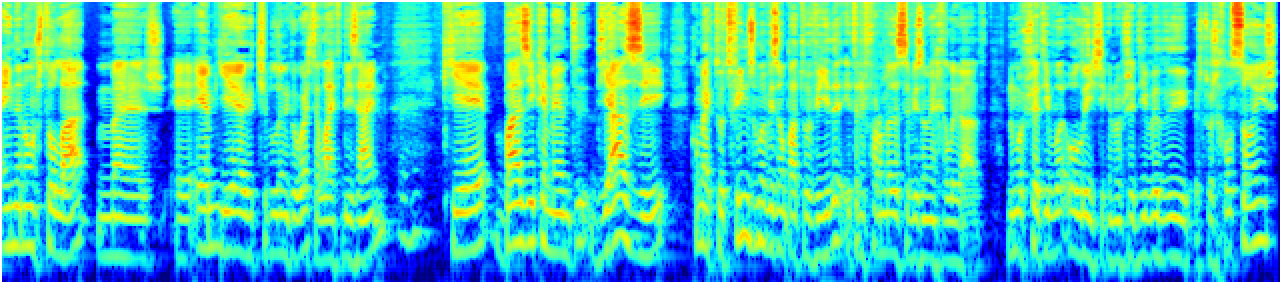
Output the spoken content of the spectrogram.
ainda não estou lá, mas é, é, é a disciplina que eu gosto, é Life Design, uhum. Que é basicamente de A a Z como é que tu defines uma visão para a tua vida e transformas essa visão em realidade. Numa perspectiva holística, numa perspectiva de as tuas relações,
